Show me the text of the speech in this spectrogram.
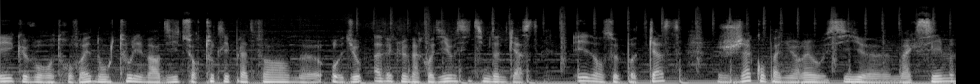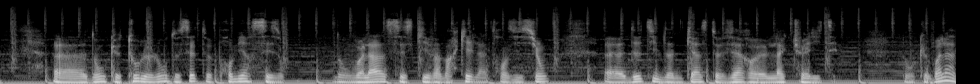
et que vous retrouverez donc tous les mardis sur toutes les plateformes euh, audio avec le mercredi aussi Team Duncast. Et dans ce podcast, j'accompagnerai aussi euh, Maxime euh, donc tout le long de cette première saison. Donc voilà, c'est ce qui va marquer la transition de Team Duncast vers l'actualité. Donc voilà,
